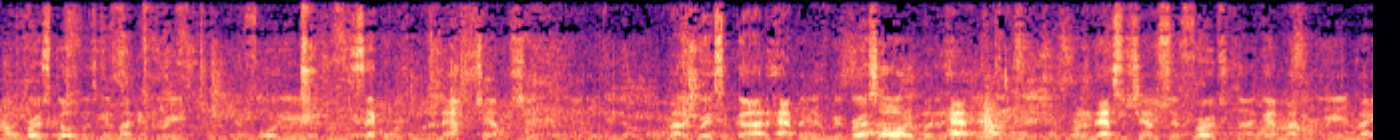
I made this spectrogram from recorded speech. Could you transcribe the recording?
my first goal was to get my degree in four years, and the second was to win a national championship. And, you know, by the grace of God, it happened in reverse order, but it happened. I won a national championship first, and I got my degree in May.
